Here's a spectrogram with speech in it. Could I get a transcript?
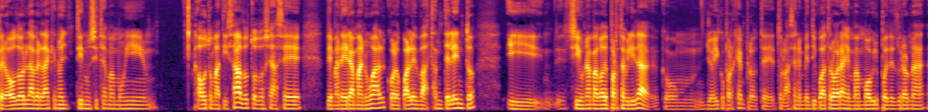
pero O2 la verdad que no tiene un sistema muy automatizado, todo se hace de manera manual, con lo cual es bastante lento. Y si un amago de portabilidad con Yoico, por ejemplo, te, lo hacen en 24 horas, en más móvil puede durar una,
